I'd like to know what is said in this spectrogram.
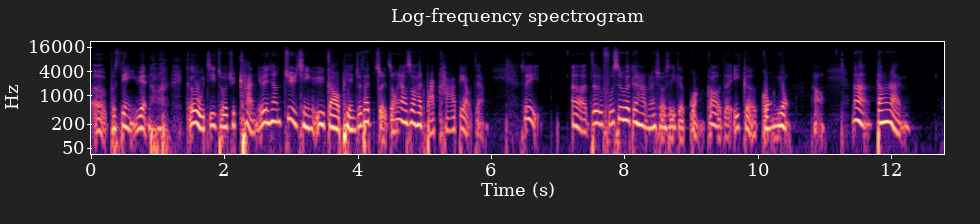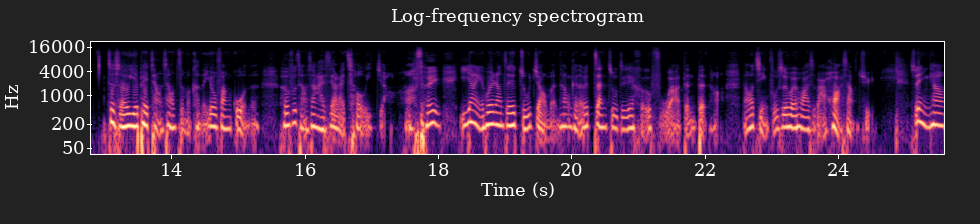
呃不是电影院 歌舞伎座去看，有点像剧情预告片，就在最重要的时候他就把它卡掉这样，所以呃这个浮世绘对他们来说是一个广告的一个功用。好，那当然这时候业配厂商怎么可能又放过呢？和服厂商还是要来凑一脚哈，所以一样也会让这些主角们他们可能会赞助这些和服啊等等哈，然后请浮世绘画师把它画上去。所以你看，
